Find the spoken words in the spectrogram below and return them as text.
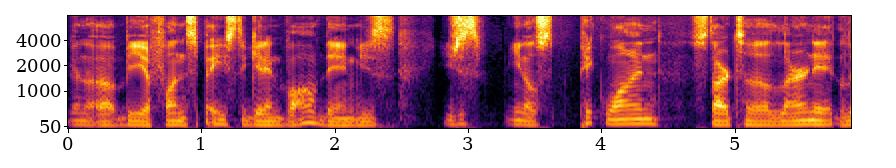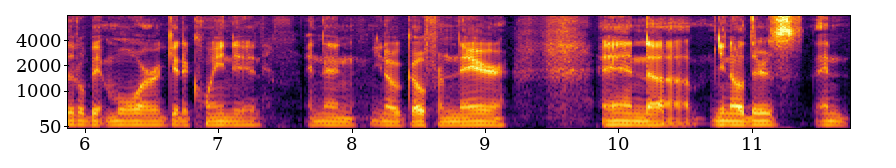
gonna uh, be a fun space to get involved in. You just you just you know pick one, start to learn it a little bit more, get acquainted, and then you know go from there. And uh, you know, there's and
